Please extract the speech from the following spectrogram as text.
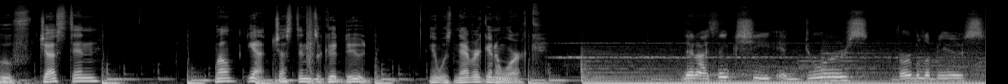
oof, Justin, well, yeah, Justin's a good dude. It was never going to work. then I think she endures verbal abuse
